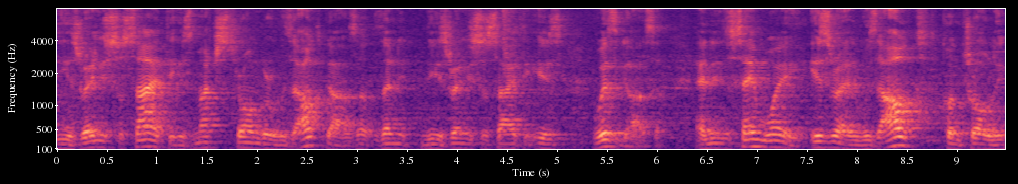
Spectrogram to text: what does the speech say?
the Israeli society is much stronger without Gaza than the Israeli society is with Gaza. And in the same way, Israel, without controlling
